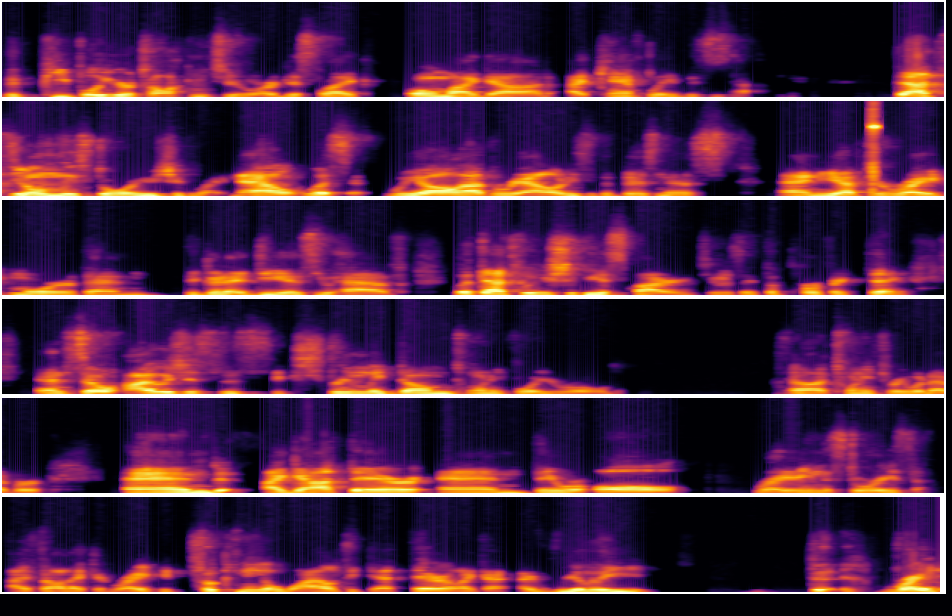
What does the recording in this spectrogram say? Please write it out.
the people you're talking to are just like, "Oh my god, I can't believe this is happening." That's the only story you should write. Now, listen, we all have realities of the business and you have to write more than the good ideas you have, but that's what you should be aspiring to. It's like the perfect thing. And so I was just this extremely dumb 24 year old, uh, 23, whatever. And I got there and they were all writing the stories I thought I could write. It took me a while to get there. Like I, I really right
